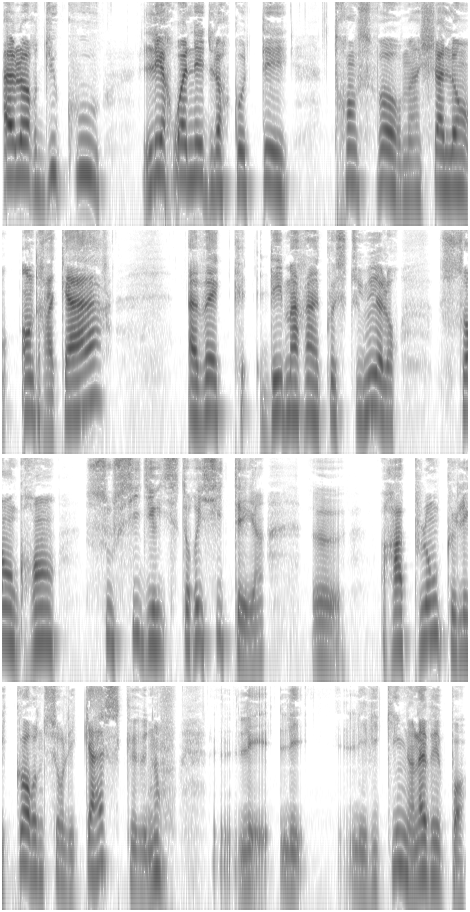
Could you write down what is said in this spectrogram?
Alors du coup, les Rouennais de leur côté transforment un chaland en dracar avec des marins costumés, alors sans grand souci d'historicité. hein. Euh, rappelons que les cornes sur les casques, non, les, les, les vikings n'en avaient pas.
